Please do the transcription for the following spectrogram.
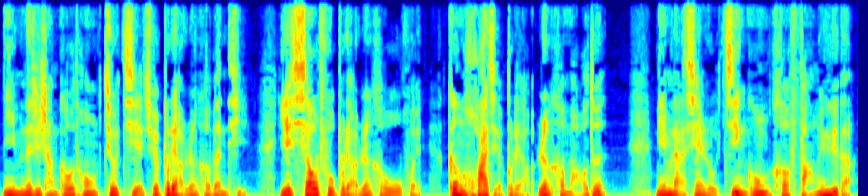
你们的这场沟通就解决不了任何问题，也消除不了任何误会，更化解不了任何矛盾。你们俩陷入进攻和防御的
